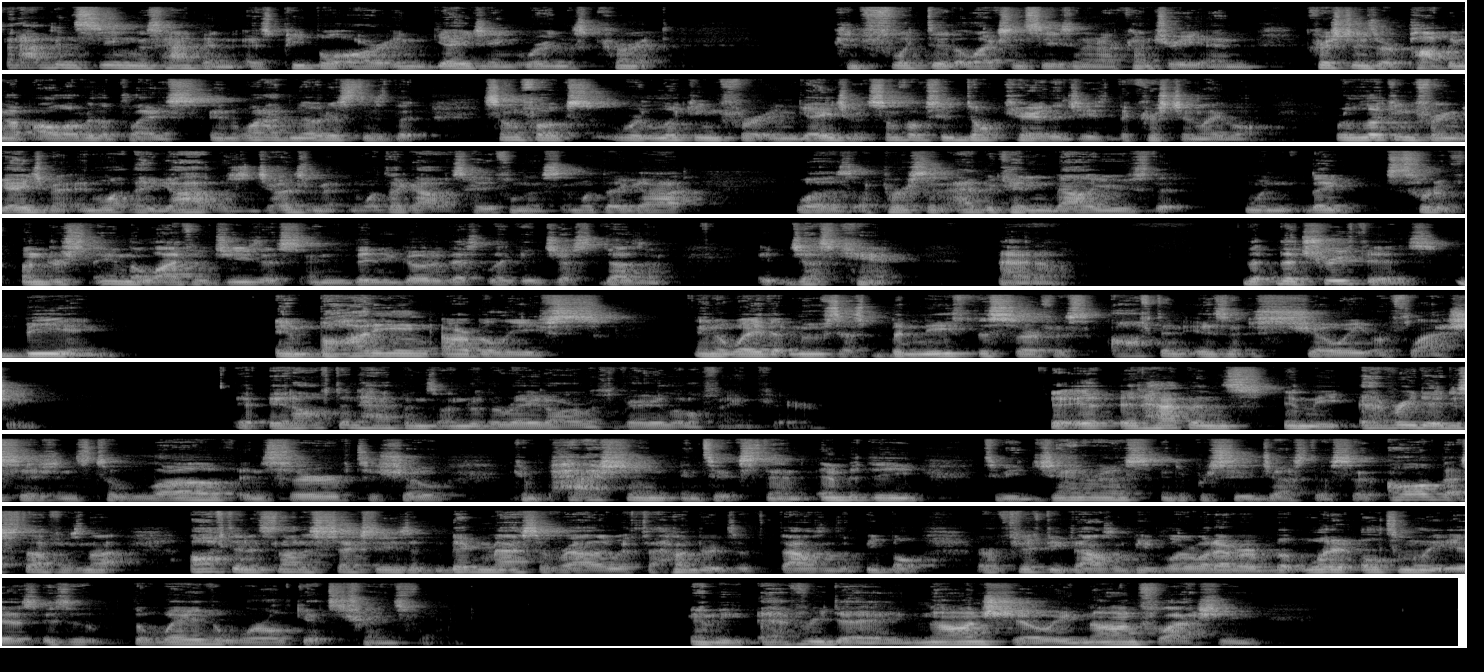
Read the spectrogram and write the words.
And I've been seeing this happen as people are engaging. We're in this current conflicted election season in our country, and Christians are popping up all over the place. And what I've noticed is that some folks were looking for engagement, some folks who don't carry the, Jesus, the Christian label were looking for engagement, and what they got was judgment, and what they got was hatefulness, and what they got was a person advocating values that when they sort of understand the life of Jesus, and then you go to this, like it just doesn't, it just can't add up. The, the truth is, being, embodying our beliefs in a way that moves us beneath the surface often isn't showy or flashy. It, it often happens under the radar with very little fanfare. It, it, happens in the everyday decisions to love and serve, to show compassion and to extend empathy, to be generous and to pursue justice. And all of that stuff is not, often it's not as sexy as a big, massive rally with hundreds of thousands of people or 50,000 people or whatever. But what it ultimately is, is the way the world gets transformed. In the everyday, non showy, non flashy,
